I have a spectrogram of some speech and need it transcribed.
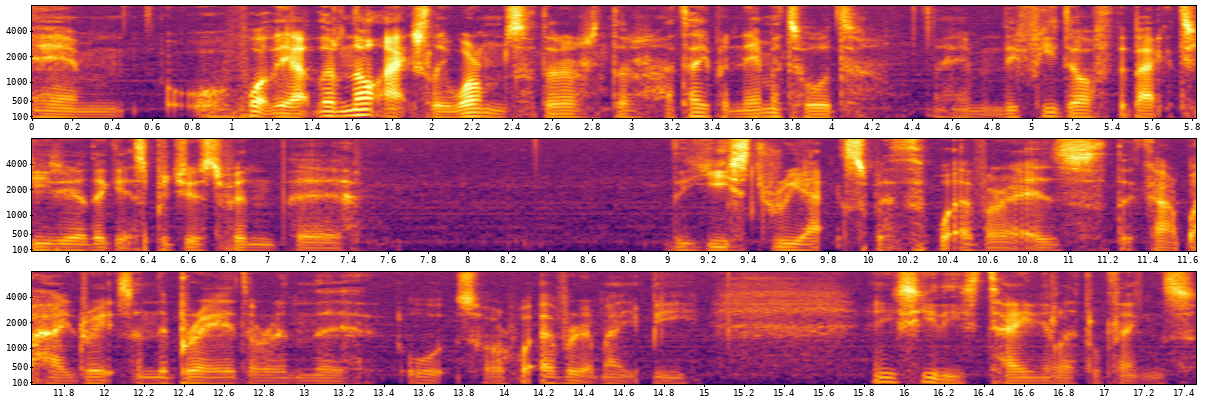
um, what they are. They're not actually worms. They're they're a type of nematode. Um, they feed off the bacteria that gets produced when the the yeast reacts with whatever it is, the carbohydrates in the bread or in the oats or whatever it might be. And you see these tiny little things,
